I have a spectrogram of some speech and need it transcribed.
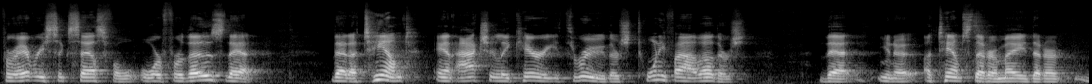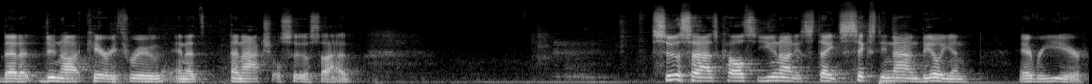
For every successful, or for those that that attempt and actually carry through, there's 25 others that you know attempts that are made that are that do not carry through and it's an actual suicide. Suicides cost the United States 69 billion every year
